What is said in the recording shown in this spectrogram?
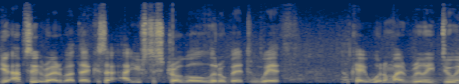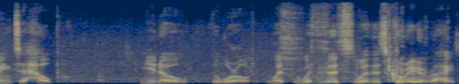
You're absolutely right about that because I, I used to struggle a little bit with, okay, what am I really doing to help, you know, the world with with this with this career, right?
